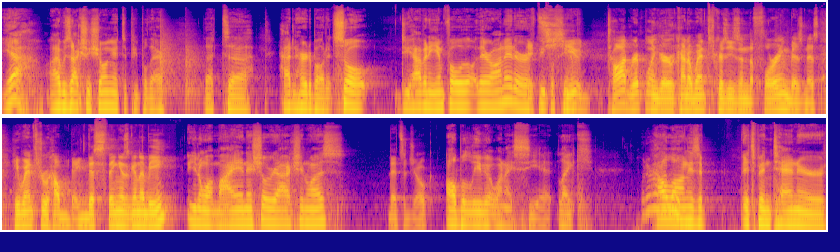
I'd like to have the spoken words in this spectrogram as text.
Yeah, I was actually showing it to people there that uh, hadn't heard about it. So, do you have any info there on it, or if people see it? Huge. Todd Ripplinger kind of went through because he's in the flooring business. He went through how big this thing is going to be. You know what my initial reaction was? That's a joke. I'll believe it when I see it. Like, how long has it? It's been ten or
